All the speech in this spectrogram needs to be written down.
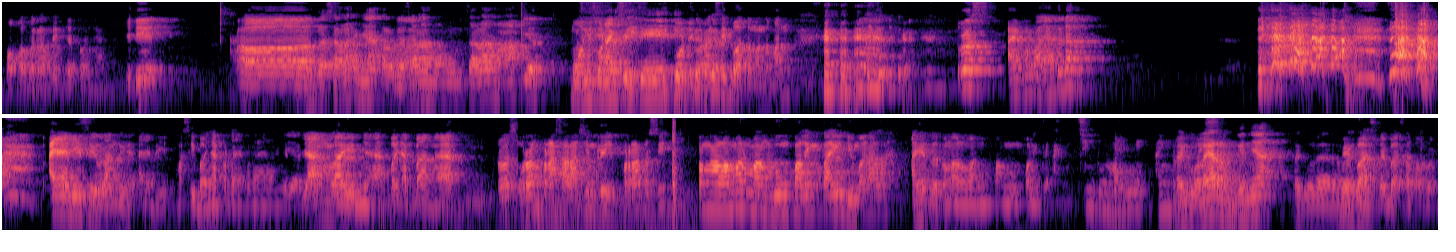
Pop alternatif jatuhnya. Jadi kalau eh nggak salahnya kalau nggak Ah. salah mau salah maaf ya mau dikoreksi, mau dikoreksi buat teman-teman. Terus, ayo pertanyaan tuh Ayah di sih orang di, ayah di. Masih banyak pertanyaan-pertanyaan lagi. Iya. Yang lainnya banyak banget. Hmm. Terus orang penasaran sih, Ndri, pernah tuh sih pengalaman manggung paling tai di mana lah? Ayo tuh pengalaman manggung paling tai. Anjing tuh manggung aing reguler mungkinnya reguler Bebas, bebas apa pun.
